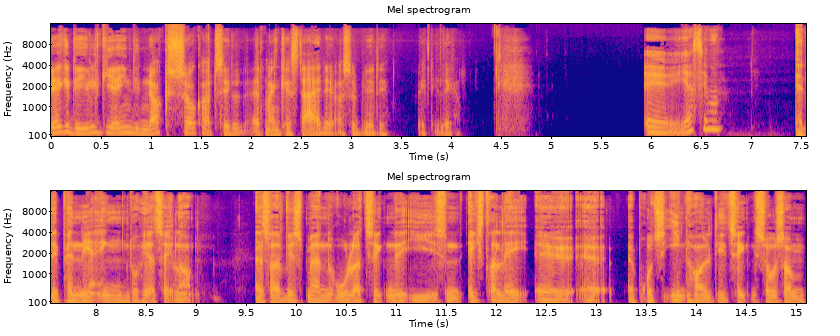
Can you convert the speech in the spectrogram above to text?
Begge dele giver egentlig nok sukker til, at man kan stege det, og så bliver det rigtig lækkert. Øh, ja, Simon? Er det paneringen, du her taler om? Altså hvis man ruller tingene i sådan ekstra lag øh, af, af proteinholdige ting, såsom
